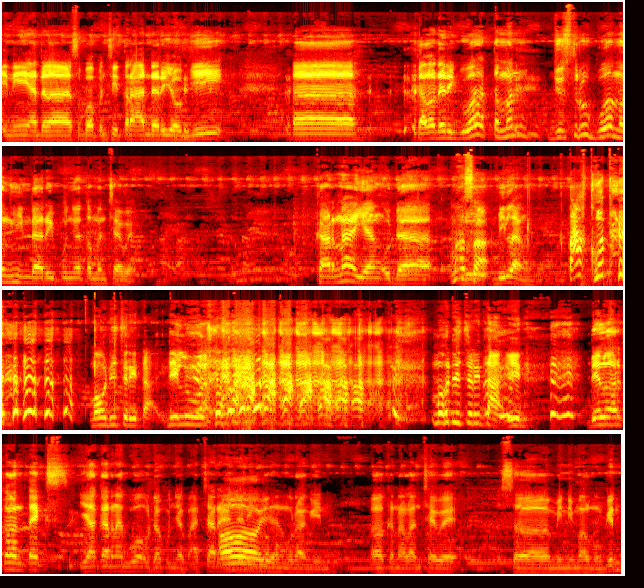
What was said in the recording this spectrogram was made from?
Ini adalah sebuah pencitraan dari Yogi. Eh kalau dari gua temen justru gua menghindari punya temen cewek. Karena yang udah Masa? lu bilang Takut. Mau diceritain? di luar Mau diceritain? di luar konteks ya karena gua udah punya pacar ya Oh, jadi gua iya. mengurangin uh, kenalan cewek seminimal mungkin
